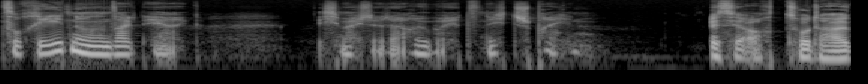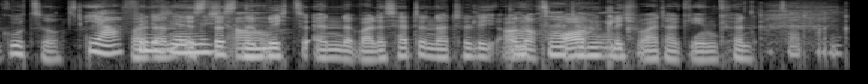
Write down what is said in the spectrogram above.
zu reden und dann sagt Erik, ich möchte darüber jetzt nicht sprechen. Ist ja auch total gut so. Ja, Weil finde ich dann ist das auch. nämlich zu Ende, weil es hätte natürlich auch noch sei Dank. ordentlich weitergehen können. Gott sei Dank.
